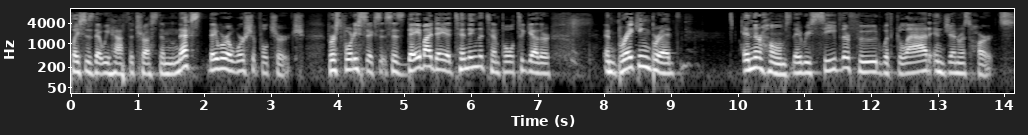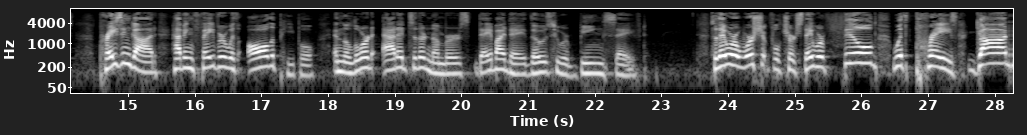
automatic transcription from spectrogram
places that we have to trust them. Next, they were a worshipful church. Verse 46, it says, day by day attending the temple together and breaking bread in their homes, they received their food with glad and generous hearts, praising God, having favor with all the people, and the Lord added to their numbers day by day those who were being saved. So they were a worshipful church. They were filled with praise. God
